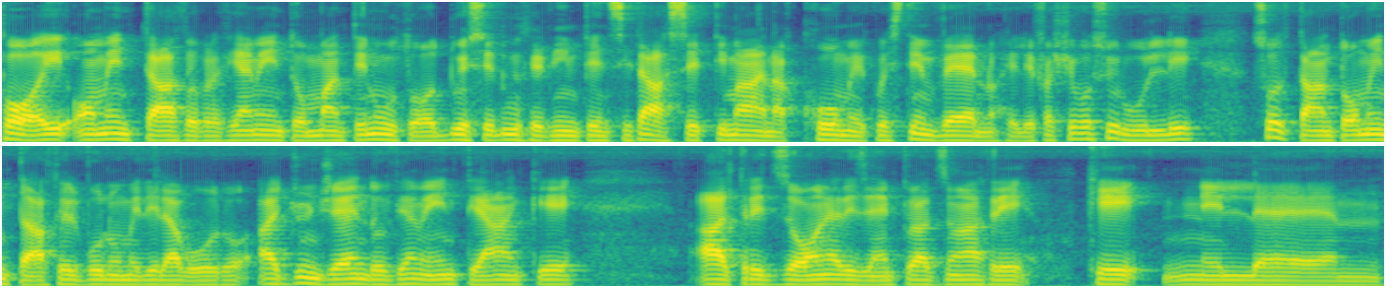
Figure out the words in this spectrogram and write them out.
poi ho aumentato praticamente, ho mantenuto due sedute di intensità a settimana come quest'inverno che le facevo sui rulli, soltanto ho aumentato il volume di lavoro, aggiungendo ovviamente anche altre zone, ad esempio la zona 3 che nel, ehm,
